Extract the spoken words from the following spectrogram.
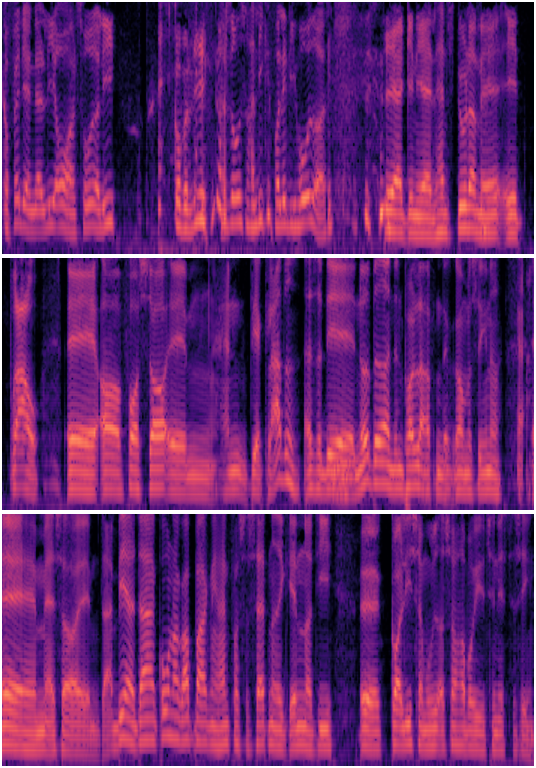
Konfettien er lige over hans hoved, og lige skubber lige ind hoved, så han lige kan få lidt i hovedet også. Det er genialt. Han slutter med et brag, øh, og får så, øh, han bliver klappet. Altså, det er noget bedre end den polteraften, der kommer senere. Ja. Øh, altså, øh, der, bliver, der er god nok opbakning, han får sig sat ned igen, og de øh, går ligesom ud, og så hopper vi til næste scene.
